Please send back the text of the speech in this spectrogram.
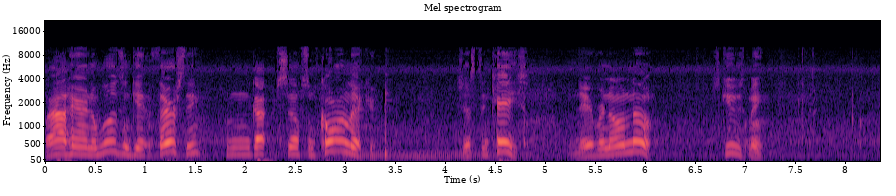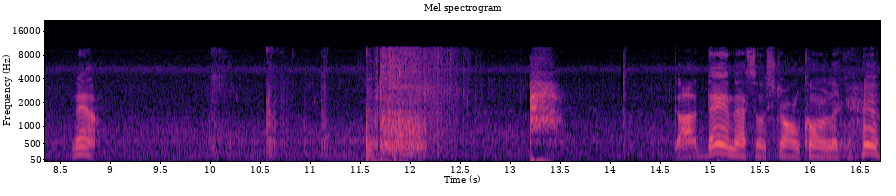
we're out here in the woods and getting thirsty, and got yourself some corn liquor, just in case. You never know, no. Excuse me. Now, God damn, that's some strong corn liquor.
